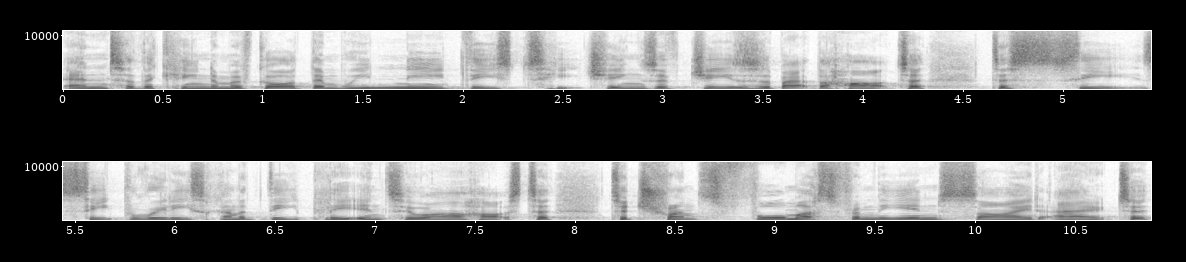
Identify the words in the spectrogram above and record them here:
enter the kingdom of God, then we need these teachings of Jesus about the heart to, to see, seep really kind of deeply into our hearts, to, to transform us from the inside out, to,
